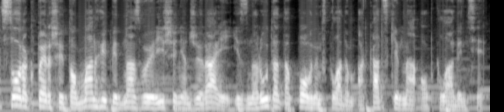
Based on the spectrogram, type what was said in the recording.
Сорок перший том манги під назвою Рішення Джираї із Наруто та повним складом Акацкі на обкладинці.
